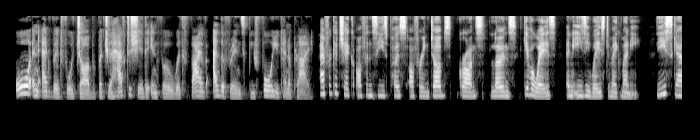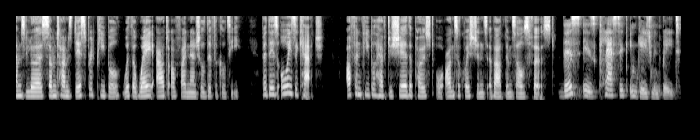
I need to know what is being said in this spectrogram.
Or an advert for a job, but you have to share the info with five other friends before you can apply? Africa Check often sees posts offering jobs, grants, loans, giveaways, and easy ways to make money. These scams lure sometimes desperate people with a way out of financial difficulty. But there's always a catch. Often people have to share the post or answer questions about themselves first. This is classic engagement bait,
